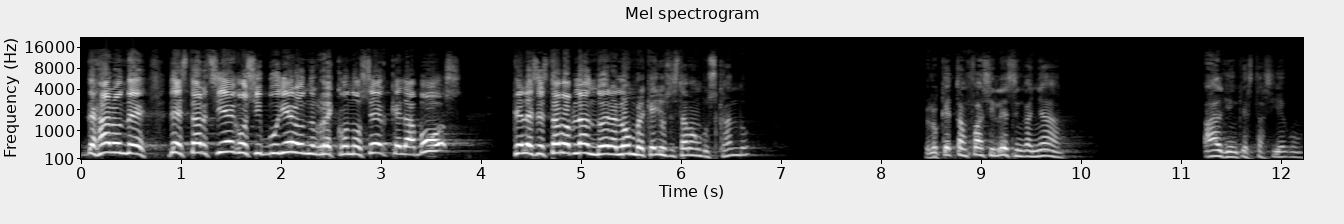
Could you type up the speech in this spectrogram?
dejaron de, estar ciegos y pudieron reconocer que la voz que les estaba hablando era el hombre que ellos estaban buscando. Pero qué tan fácil es engañar a alguien que está ciego.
